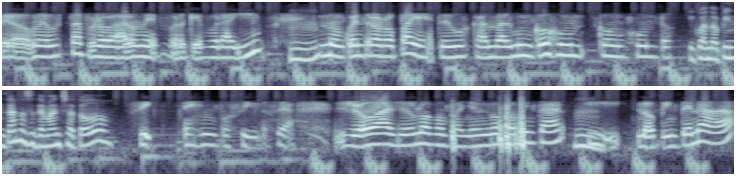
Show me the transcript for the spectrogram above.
pero me gusta probarme porque por ahí Mm. no encuentro ropa y estoy buscando algún conjun- conjunto. ¿Y cuando pintas no se te mancha todo? Sí, es imposible. O sea, yo ayer lo acompañé a mi papá a pintar Mm. y no pinté nada,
